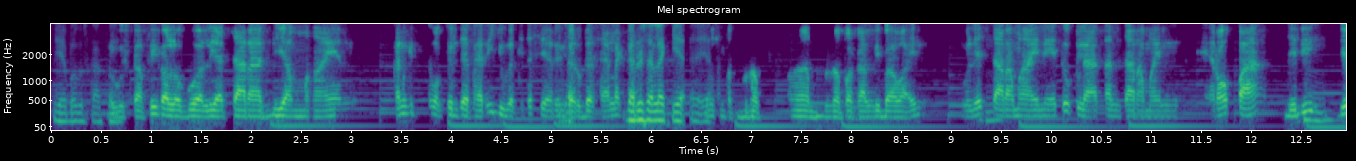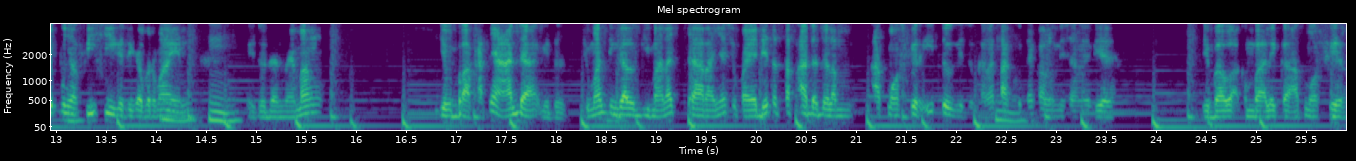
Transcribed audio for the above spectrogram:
Ya bagus Kavi. bagus Kavi kalau gue lihat cara dia main kan kita, waktu di TVRI juga kita siarin Ya. Garuda Select kan. Garuda Select ya. ya. Gua sempat beberapa, eh, beberapa kali bawain gue lihat Hmm. cara mainnya itu kelihatan cara main Eropa jadi Hmm. dia punya visi ketika bermain Hmm. gitu dan memang ya bakatnya ada gitu cuman tinggal gimana caranya supaya dia tetap ada dalam atmosfer itu gitu karena Hmm. takutnya kalau misalnya dia dibawa kembali ke atmosfer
